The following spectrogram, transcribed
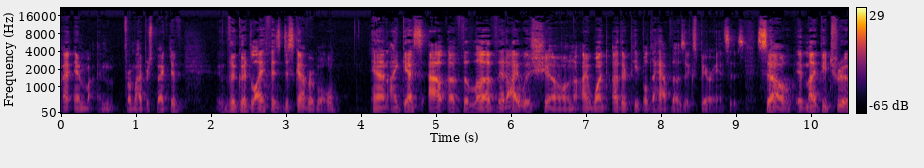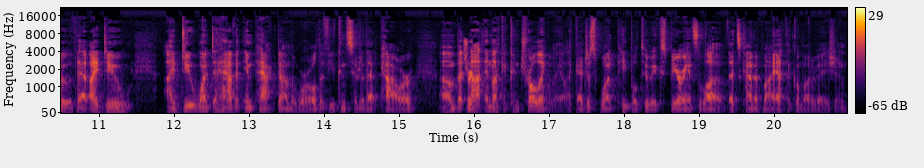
and, and from my perspective, the good life is discoverable. And I guess out of the love that I was shown, I want other people to have those experiences. So it might be true that I do, I do want to have an impact on the world if you consider that power, um, but sure. not in like a controlling way. Like I just want people to experience love. That's kind of my ethical motivation.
